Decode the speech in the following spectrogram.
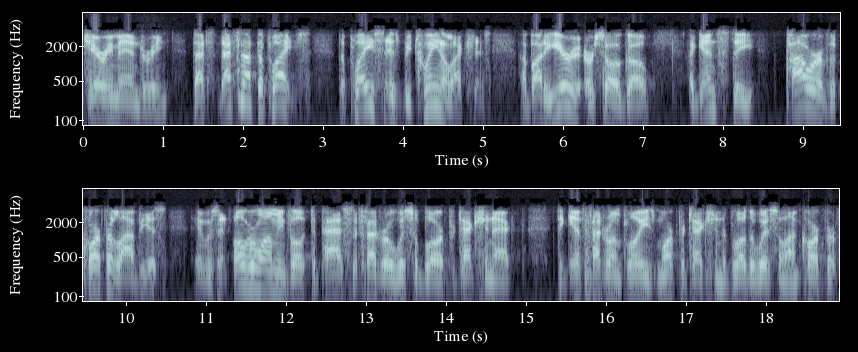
gerrymandering. That's that's not the place. The place is between elections. About a year or so ago, against the power of the corporate lobbyists, it was an overwhelming vote to pass the Federal Whistleblower Protection Act to give federal employees more protection to blow the whistle on corporate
